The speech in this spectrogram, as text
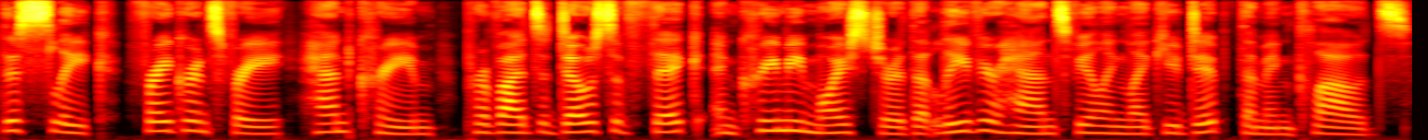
This sleek, fragrance free hand cream provides a dose of thick and creamy moisture that leave your hands feeling like you dipped them in clouds.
